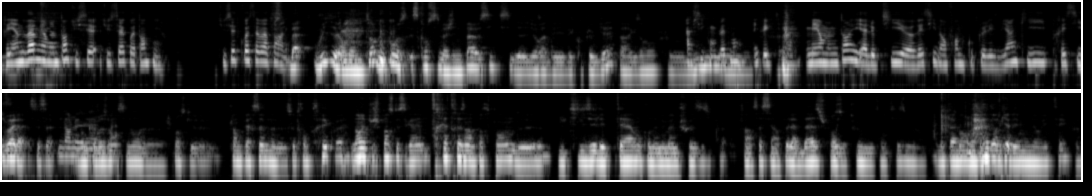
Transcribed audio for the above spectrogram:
Rien ne va, mais en même temps, tu sais, tu sais à quoi t'en tenir. Tu sais de quoi ça va parler. Bah oui, en même temps, du coup, est-ce qu'on s'imagine pas aussi qu'il y aura des, des couples gays, par exemple ou ah si, complètement, ou- effectivement. Mais en même temps, il y a le petit euh, récit d'enfants de couple lesbien qui précise. Voilà, c'est ça. Dans le- Donc heureusement, voilà. sinon, euh, je pense que plein de personnes euh, se tromperaient, quoi. Non, et puis je pense que c'est quand même très très important de d'utiliser les termes qu'on a nous-mêmes choisis, quoi. Enfin, ça c'est un peu la base, je pense, Oui. de tout militantisme, notamment dans le cas des minorités, quoi.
